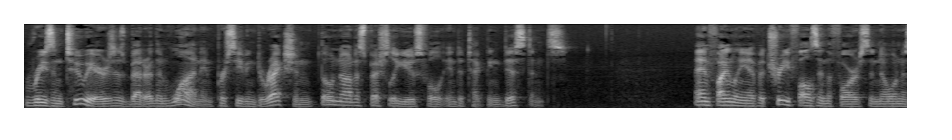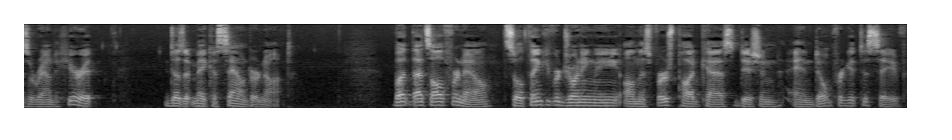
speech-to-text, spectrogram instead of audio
reason two ears is better than one in perceiving direction, though not especially useful in detecting distance. And finally, if a tree falls in the forest and no one is around to hear it, does it make a sound or not? But that's all for now. So thank you for joining me on this first podcast edition, and don't forget to save.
